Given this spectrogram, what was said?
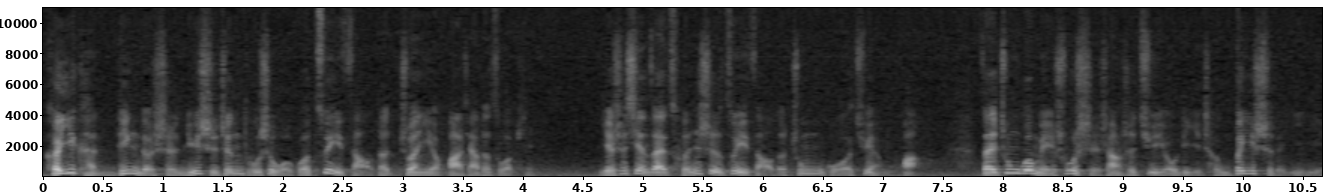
可以肯定的是，女史箴图是我国最早的专业画家的作品，也是现在存世最早的中国绢画，在中国美术史上是具有里程碑式的意义。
